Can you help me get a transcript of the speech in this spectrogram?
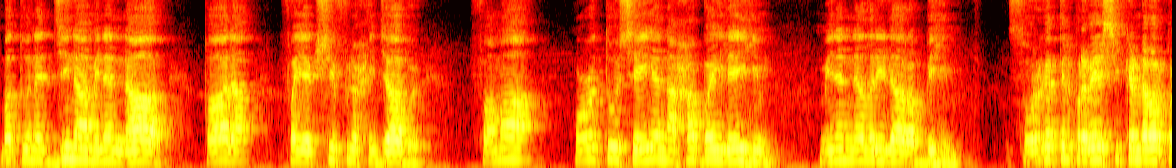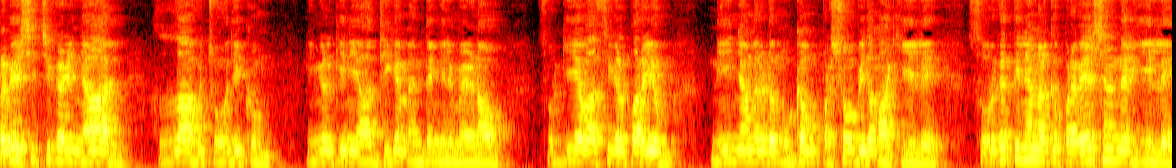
ബത്തുനജ്ജിന മിനൻ നാർ കാല ഫയക്ഷിഫുൽ ഹിജാബ്. ഫമാ ഉഴത്തു ഷെയ്യൻ അഹബ ഇലേഹിം മിനൻ നെലറില റബ്ബിഹിം സ്വർഗത്തിൽ പ്രവേശിക്കേണ്ടവർ പ്രവേശിച്ചു കഴിഞ്ഞാൽ അള്ളാഹു ചോദിക്കും നിങ്ങൾക്കിനി അധികം എന്തെങ്കിലും വേണോ? സ്വർഗീയവാസികൾ പറയും നീ ഞങ്ങളുടെ മുഖം പ്രക്ഷോഭിതമാക്കിയില്ലേ? സ്വർഗത്തിൽ ഞങ്ങൾക്ക് പ്രവേശനം നൽകിയില്ലേ?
